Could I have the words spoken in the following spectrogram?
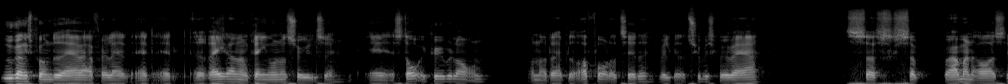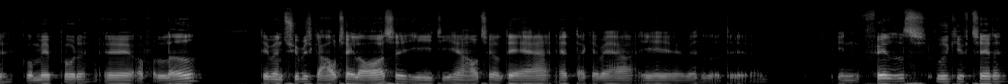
udgangspunktet er i hvert fald, at, at, at reglerne omkring undersøgelse øh, står i købeloven, og når der er blevet opfordret til det, hvilket der typisk vil være, så, så bør man også gå med på det øh, og få lavet. Det man typisk aftaler også i de her aftaler, det er, at der kan være, øh, hvad hedder det, en fælles udgift til det.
